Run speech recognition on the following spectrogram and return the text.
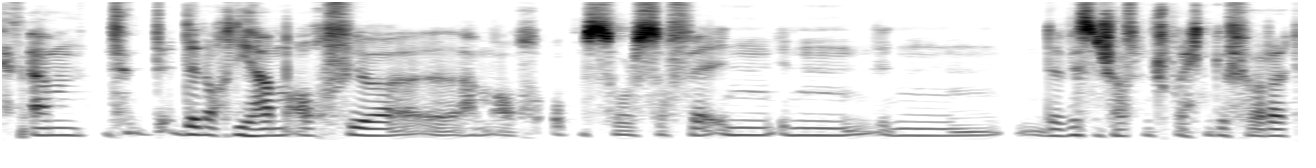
ähm, dennoch, die haben auch für, äh, haben auch Open Source Software in, in, in der Wissenschaft entsprechend gefördert.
